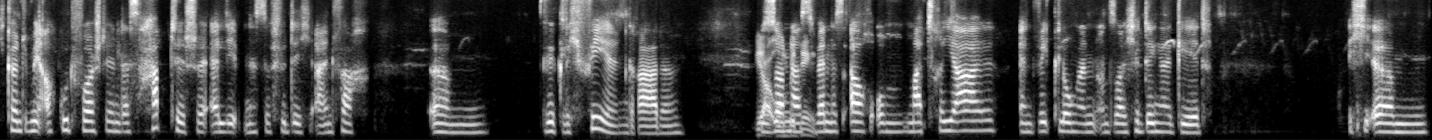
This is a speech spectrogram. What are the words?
Ich könnte mir auch gut vorstellen, dass haptische Erlebnisse für dich einfach ähm, wirklich fehlen gerade. Ja, Besonders unbedingt. wenn es auch um Materialentwicklungen und solche Dinge geht. Ich ähm,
